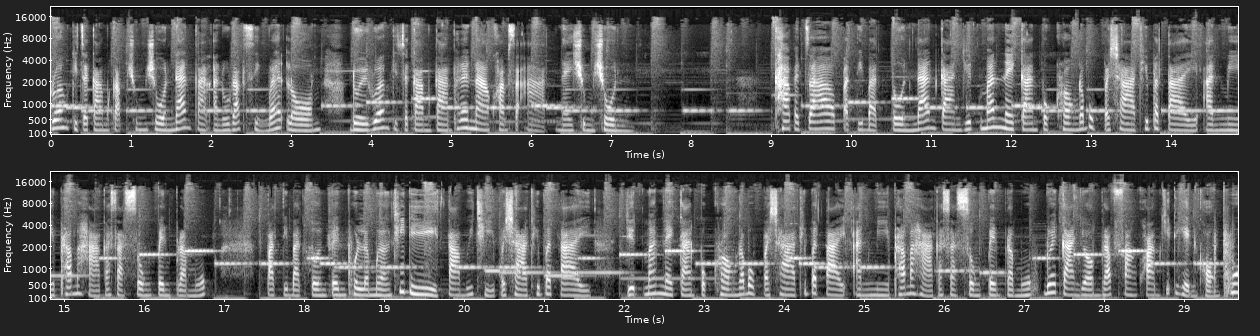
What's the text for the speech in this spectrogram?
ร่วมกิจกรรมกับชุมชนด้านการอนุรักษ์สิ่งแวดล้อม โดยร่วมกิจกรรมการพัฒนาความสะอาดในชุมชน ข้าพเจ้าปฏิบัติตนด้านการยึดมั่นในการปกครองระบบประชาธิปไตย อันมีพระมหากษัตริย์ทรงเป็นประมุขปฏิบัติตนเป็นพลเมืองที่ดีตามวิถีประชาธิปไตย ยึดมั่นในการปกครองระบบประชาธิปไตย อันมีพระมหากษัตริย์ทรงเป็นประมุขด้วยการยอมรับฟังความคิดเห็นของผู้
